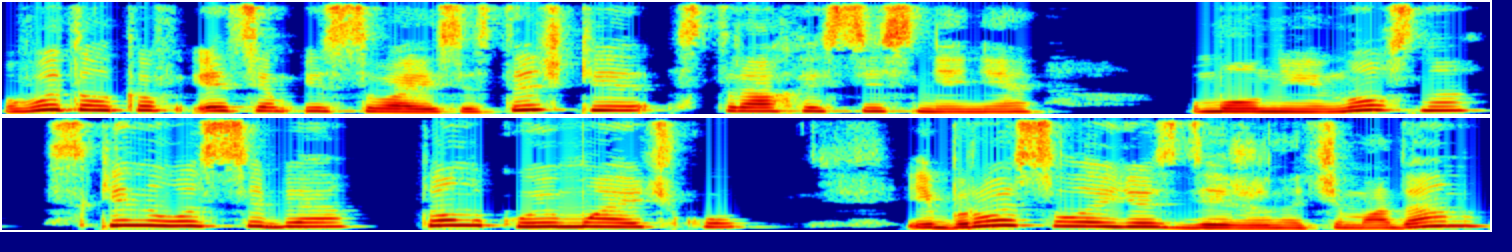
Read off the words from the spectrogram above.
вытолкав этим из своей сестрички страх и стеснение, молниеносно скинула с себя тонкую маечку и бросила ее здесь же на чемодан,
